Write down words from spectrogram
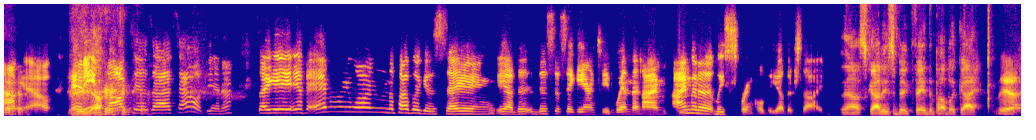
knockout. and he knocked his ass out, you know? It's like if everyone in the public is saying, Yeah, th- this is a guaranteed win, then I'm I'm going to at least sprinkle the other side. Now, Scotty's a big fade the public guy. Yeah.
